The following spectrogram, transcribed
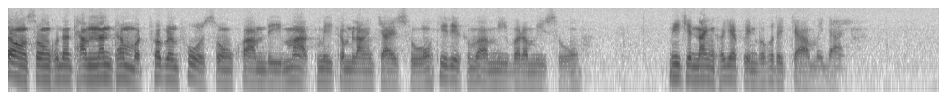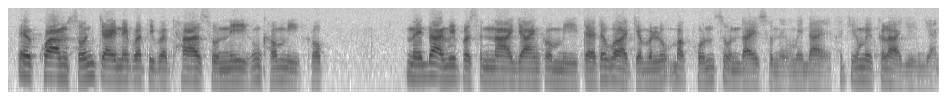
ต้องทรงคุณธรรมนั้นทั้งหมดเพราะเป็นผู้ทรงความดีมาก มีกำลังใจสูงที่เรียกว่ามีบารมีสูงมิฉะนั้นเขาจะเป็นพระพุทธเจ้าไม่ได้ แต่ความสนใจในปฏิปทาส่วนนี้ของเขามีครบ ในด้านวิปัสสนาญาณก็มี แต่ถ้าว่าจะบรรลุมรรคผลส่วนใดส่วนหนึ่งไม่ได้เขาจึงไม่กล้ายืนยัน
